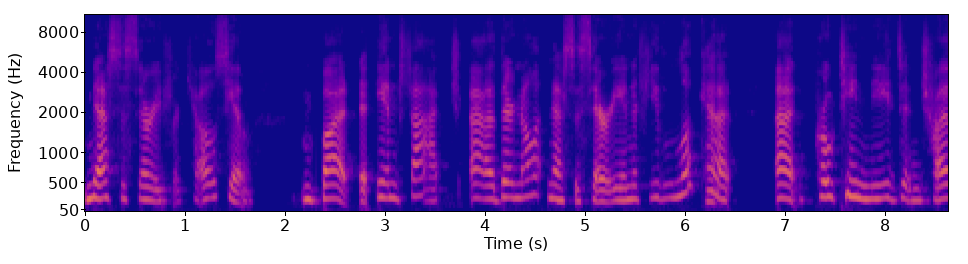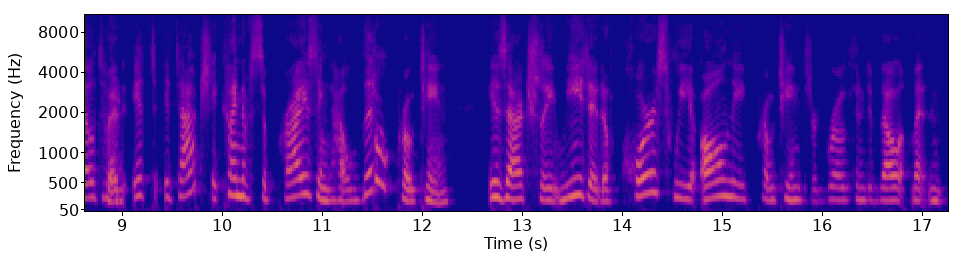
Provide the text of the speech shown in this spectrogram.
necessary for calcium. But in fact, uh, they're not necessary. And if you look at at protein needs in childhood, it's it's actually kind of surprising how little protein is actually needed. Of course, we all need protein for growth and development and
